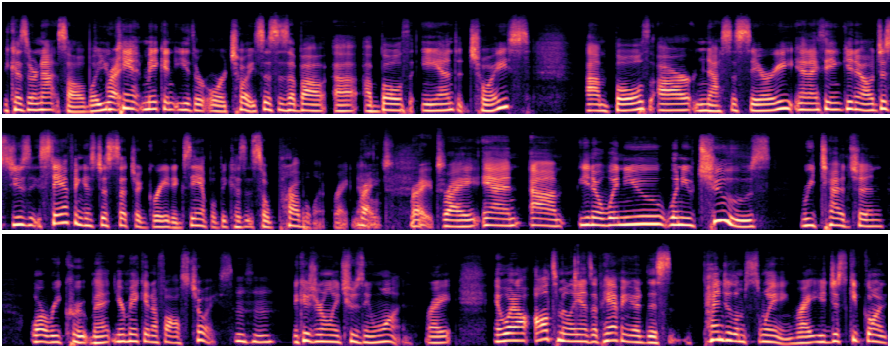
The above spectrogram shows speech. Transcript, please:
because they're not solvable. You Right. can't make an either or choice. This is about a, a both and choice. Um, both are necessary. And I think, you know, just using staffing is just such a great example because it's so prevalent right now. Right. Right. Right. And um, you know, when you when you choose retention or recruitment, you're making a false choice Mm-hmm. because you're only choosing one, right? And what ultimately ends up happening is this pendulum swing, right? You just keep going.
